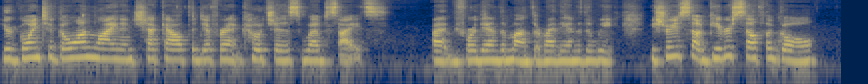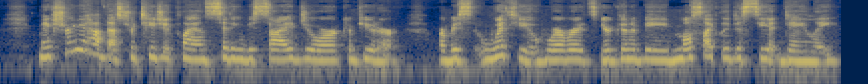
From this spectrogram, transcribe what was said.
You're going to go online and check out the different coaches' websites by, before the end of the month or by the end of the week. Be sure you give yourself a goal. Make sure you have that strategic plan sitting beside your computer or be, with you wherever it's, you're going to be most likely to see it daily.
